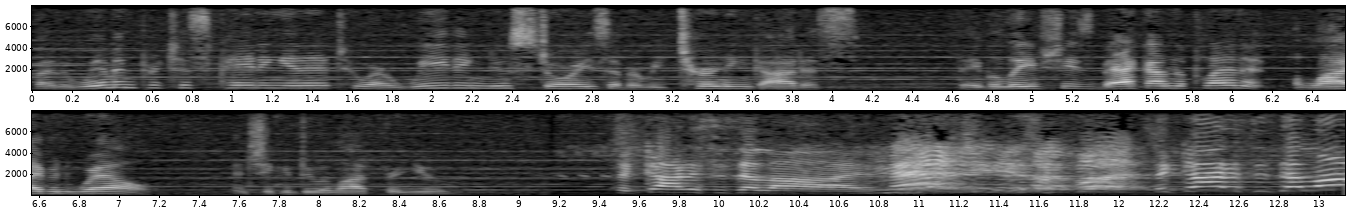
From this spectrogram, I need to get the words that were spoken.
by the women participating in it who are weaving new stories of a returning goddess. They believe she's back on the planet, alive and well, and she can do a lot for you. The goddess is alive. Magic is afoot. The goddess is alive.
